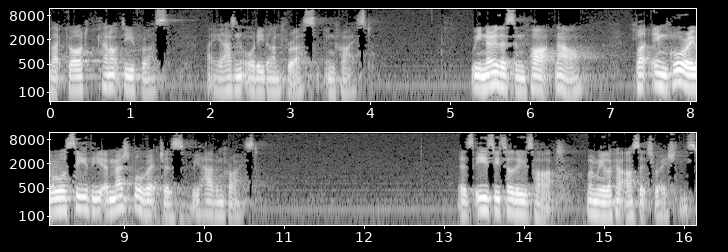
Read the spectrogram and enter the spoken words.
that God cannot do for us that He hasn't already done for us in Christ. We know this in part now, but in glory we will see the immeasurable riches we have in Christ. It's easy to lose heart when we look at our situations.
